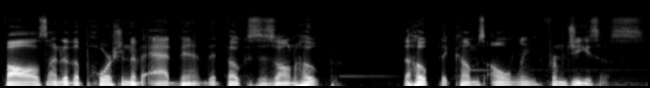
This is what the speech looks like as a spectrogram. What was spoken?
falls under the portion of Advent that focuses on hope, the hope that comes only from Jesus.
